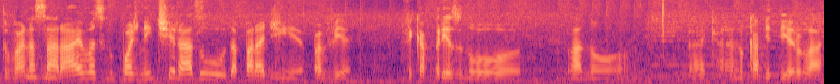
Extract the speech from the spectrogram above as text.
Tu vai na Uhum. Saraiva, você não pode nem tirar do, da paradinha pra ver. Fica preso no. lá no. Ai, cara, no cabideiro lá.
